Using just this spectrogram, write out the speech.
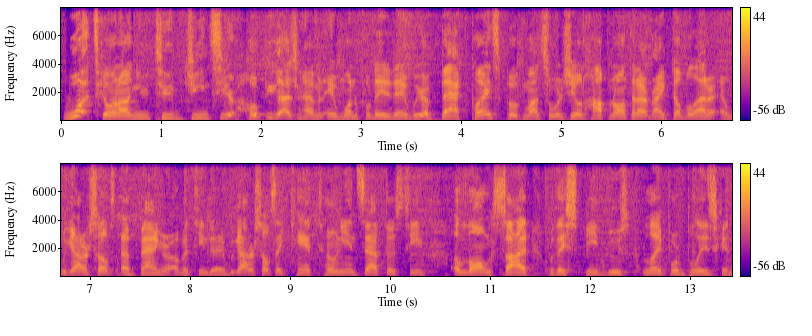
What's going on YouTube? Jeans here. Hope you guys are having a wonderful day today. We are back playing some Pokemon Sword and Shield, hopping onto that ranked double ladder, and we got ourselves a banger of a team today. We got ourselves a Kantonian Zapdos team alongside with a Speed Boost Life Orb Blaziken.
